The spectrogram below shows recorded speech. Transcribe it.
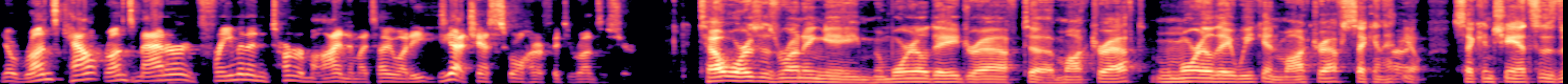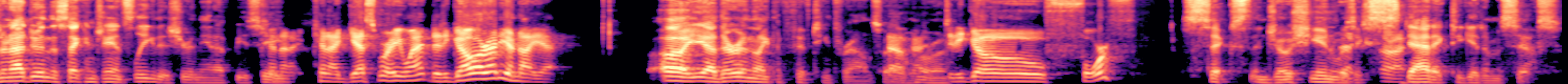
you know, runs count, runs matter. And Freeman and Turner behind him. I tell you what, he, has got a chance to score 150 runs this year. Tout Wars is running a Memorial Day draft uh, mock draft, Memorial Day weekend mock draft, second right. you know second chances. They're not doing the second chance league this year in the NFBC. Can I, can I guess where he went? Did he go already or not yet? Oh uh, yeah, they're in like the 15th round. So okay. did he go fourth? Sixth, and Joe Sheehan was ecstatic right. to get him six.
